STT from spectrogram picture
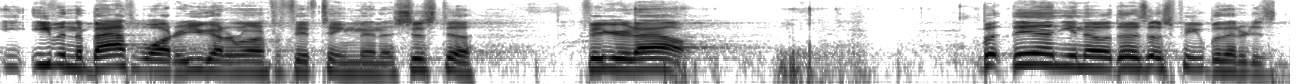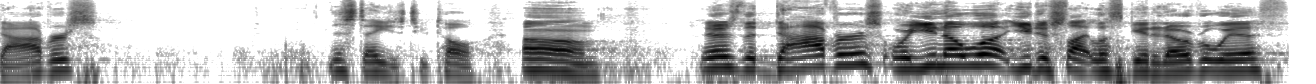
even the bathwater, you got to run for 15 minutes just to figure it out. But then, you know, there's those people that are just divers. This stage is too tall. Um, there's the divers where you know what? You just like, let's get it over with.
